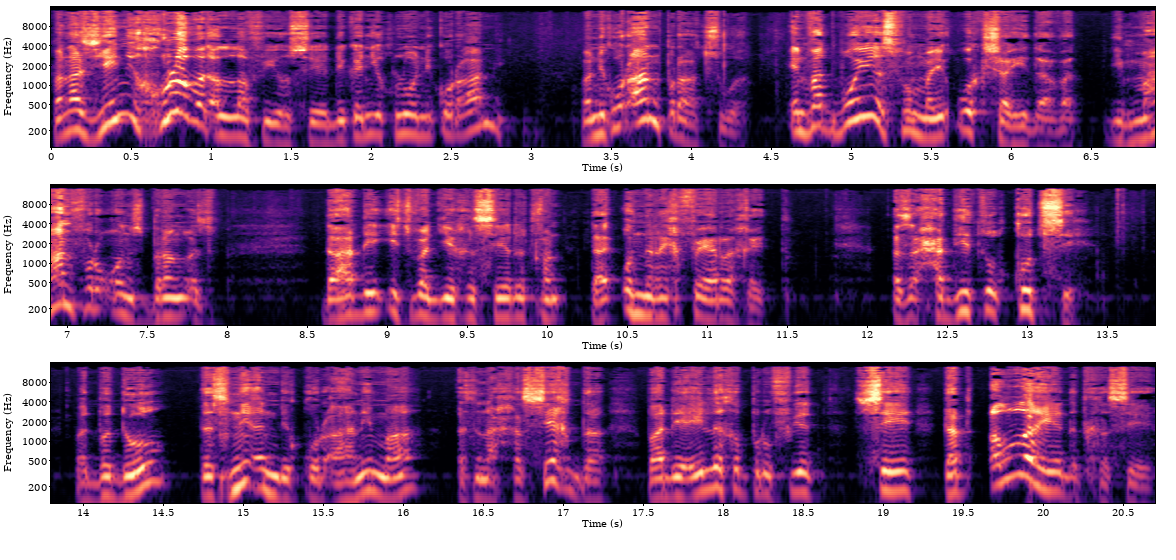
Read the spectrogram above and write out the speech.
Want as jy nie glo wat Allah vir jou sê dan kan jy glo in die Koran nie. Want die Koran praat so. En wat mooi is vir my ook Shaida wat die maan vir ons bring is daardie iets wat jy gesê het van daai onregverdigheid is 'n hadith al-Qudsi. Wat bedoel? Dis nie in die Koran nie maar is 'n gesegde wat die heilige profeet sê dat Allah het dit gesê.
